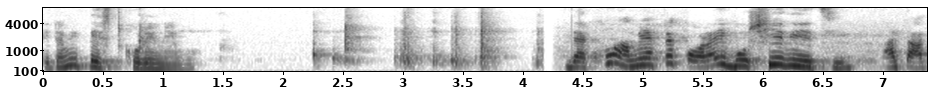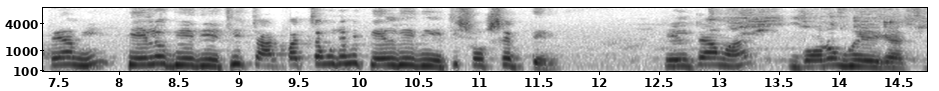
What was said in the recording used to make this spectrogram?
এটা আমি পেস্ট করে নেব। দেখো, আমি একটা কড়াই বসিয়ে দিয়েছি, আর তাতে আমি তেলও দিয়ে দিয়েছি। চার পাঁচ চামচ আমি তেল দিয়ে দিয়েছি, সর্ষের তেল। তেলটা আমার গরম হয়ে গেছে।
